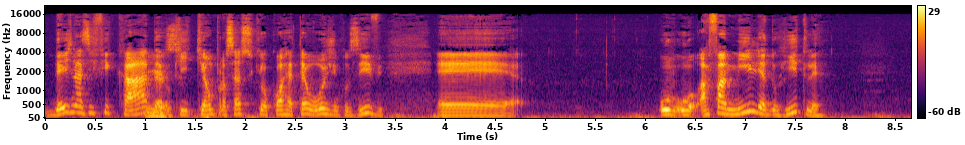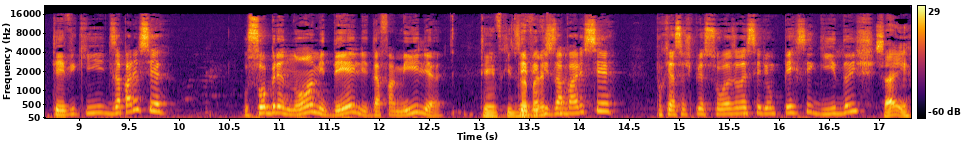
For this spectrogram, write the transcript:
desnazificada, o que, que é um processo que ocorre até hoje, inclusive, é, o, o, a família do Hitler teve que desaparecer. O sobrenome dele, da família, teve que desaparecer. Teve que desaparecer porque essas pessoas elas seriam perseguidas. Isso aí.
